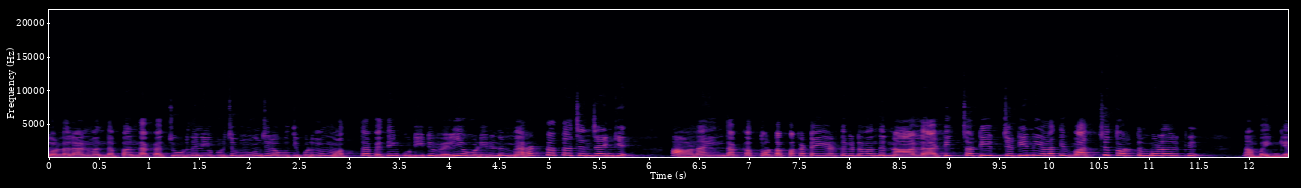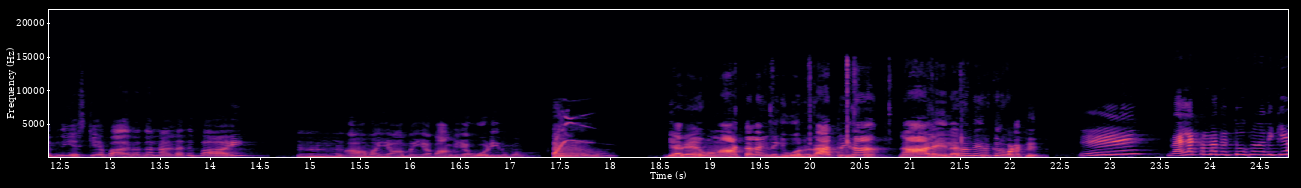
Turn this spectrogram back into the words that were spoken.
சொல்லலான்னு வந்தப்ப அந்த அக்கா சுடுதண்ணியை பிடிச்சி மூஞ்சில ஊத்தி போடுவேன். மொத்த பேத்தையும் கூட்டிட்டு வெளியே ஓடிடுன்னு மிரட்டத்தான் செஞ்சாங்க. ஆனா இந்த அக்கா தொட்டப்பக்கட்டையை எடுத்துக்கிட்டு வந்து நாலு அடி சட்டி சட்டின்னு எல்லாத்தையும் வச்சு துரத்தும் போல இருக்கு. நம்ம இங்க இருந்து எஸ்கேப் ஆகுறது நல்லது பாய். ம் ஆமையா ஆமையா வாங்கய்யா ஓடிடுவோம் யாரு உன் ஆட்டெல்லாம் இன்னைக்கு ஒரு ராத்திரி தான். நாளையில இருந்து இருக்குது உனக்கு. ம் விளக்கமத்தை தூக்குனதுக்கே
